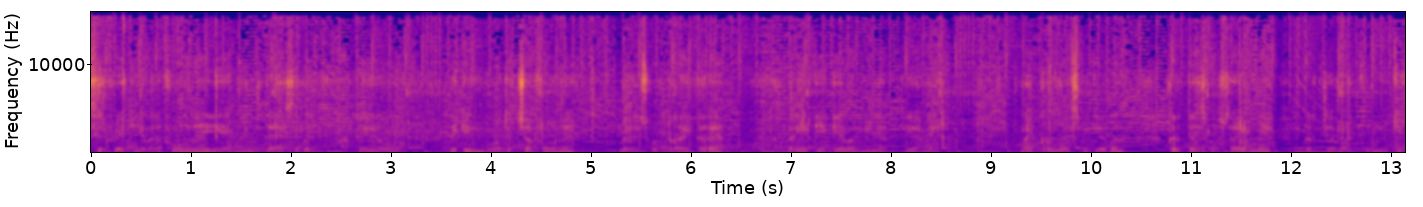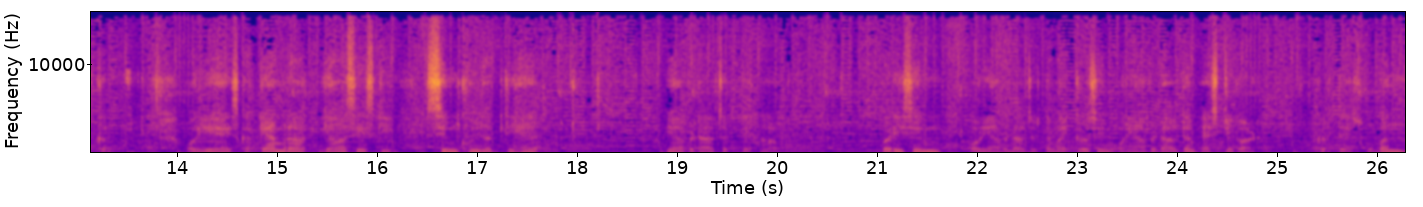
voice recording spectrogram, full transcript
सिर्फ़ एक ये वाला फ़ोन है, ये घूमता है ऐसे बस घुमाते हैं और लेकिन बहुत अच्छा फ़ोन है। मैंने इसको ट्राई करा है और एक ये केबल मिल जाती है हमें। माइक्रो यू केबल करते हैं इसको साइड में, करते हैं बात फ़ोन की कर और ये है इसका कैमरा यहाँ से इसकी सिम खुल जाती है। यहाँ पे डाल सकते हैं आप बड़ी सिम और यहाँ पे डाल सकते हैं माइक्रो सिम और यहाँ पे डालते हैं हम एस कार्ड करते हैं इसको बंद।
